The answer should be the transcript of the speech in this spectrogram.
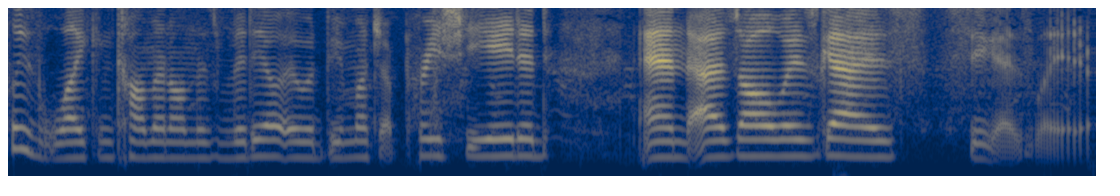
Please like and comment on this video. It would be much appreciated. And as always, guys, see you guys later.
